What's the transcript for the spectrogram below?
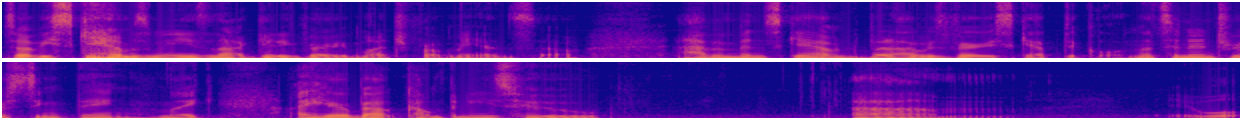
So if he scams me, he's not getting very much from me. And so I haven't been scammed, but I was very skeptical. And that's an interesting thing. Like I hear about companies who um well,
